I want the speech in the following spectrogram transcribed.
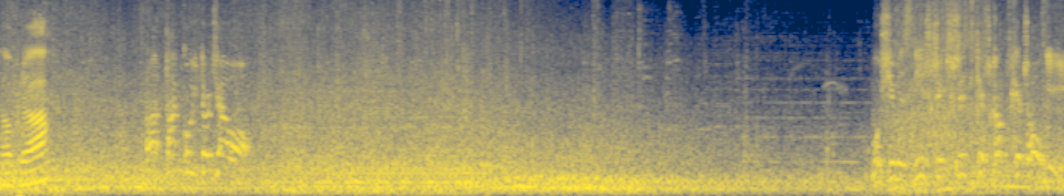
Dobra. Atakuj to działo! Musimy zniszczyć wszystkie szkockie czołgi!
